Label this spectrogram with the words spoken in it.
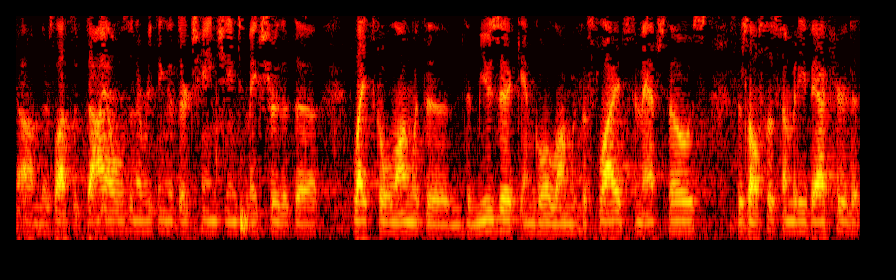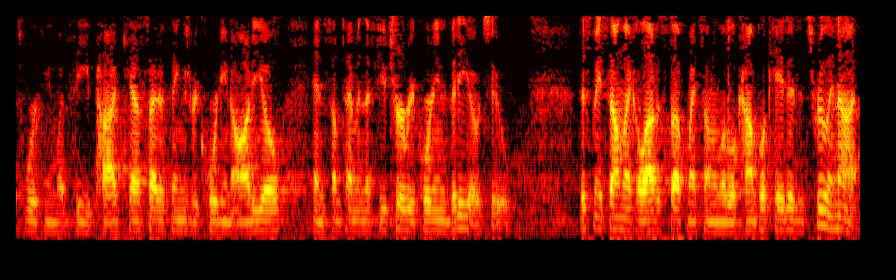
Um, there's lots of dials and everything that they're changing to make sure that the lights go along with the, the music and go along with the slides to match those. There's also somebody back here that's working with the podcast side of things, recording audio, and sometime in the future, recording video too. This may sound like a lot of stuff, might sound a little complicated. It's really not.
